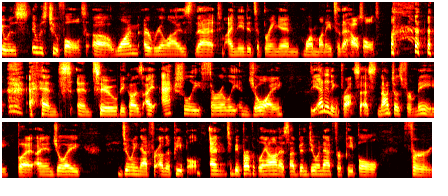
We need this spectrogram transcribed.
it was it was twofold. Uh, one, I realized that I needed to bring in more money to the household, and and two, because I actually thoroughly enjoy the editing process, not just for me, but I enjoy doing that for other people. And to be perfectly honest, I've been doing that for people for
